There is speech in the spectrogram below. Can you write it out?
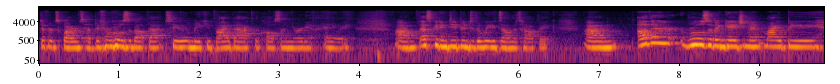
different squadrons have different rules about that too and make you buy back the call sign you already have. Anyway, um, that's getting deep into the weeds on the topic. Um, other rules of engagement might be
